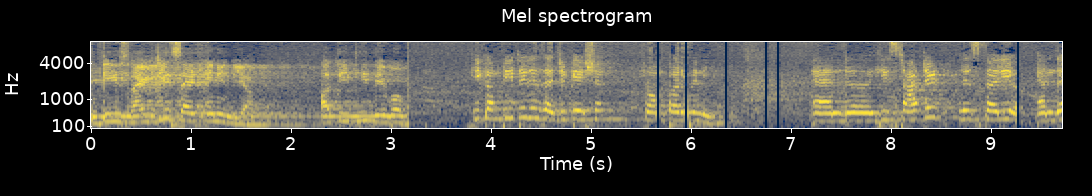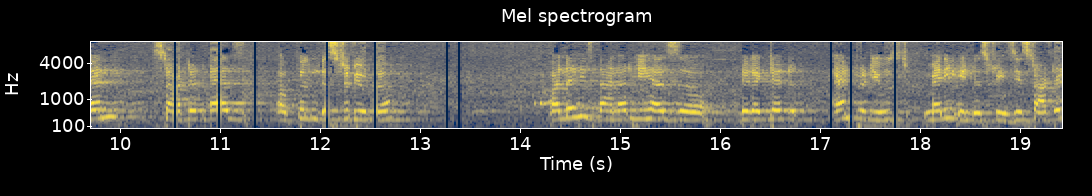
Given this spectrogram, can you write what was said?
It is rightly said in India, Atithi Devo He completed his education from Parvani and uh, he started his career and then started as a film distributor. Under his banner, he has uh, directed and produced many industries. He started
